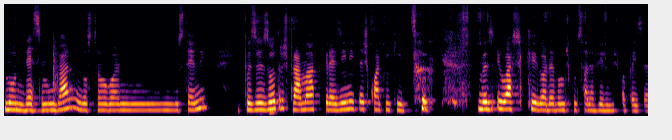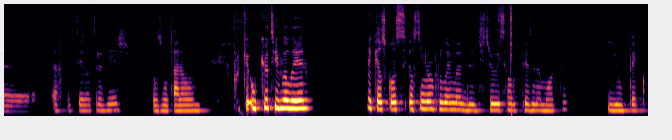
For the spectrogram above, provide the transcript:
nono, décimo lugar, onde eles estão agora no, no standing, depois as outras, para a MAC, Gresini, tens quarto e quinto. Mas eu acho que agora vamos começar a ver os papéis a, a reverter outra vez. Eles voltaram. Porque o que eu estive a ler é que eles, eles tinham um problema de distribuição de peso na moto e o Peco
